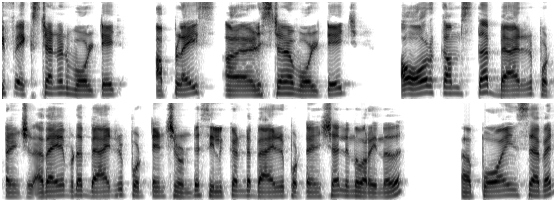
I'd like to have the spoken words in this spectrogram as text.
if external voltage applies external voltage overcomes the barrier potential അതായത് ഇവിടെ ബാരിയർ പൊട്ടൻഷ്യൽ ഉണ്ട്. സിലിക്കണിന്റെ ബാരിയർ പൊട്ടൻഷ്യൽ എന്ന് പറയുന്നത് പോയിന്റ് സെവൻ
